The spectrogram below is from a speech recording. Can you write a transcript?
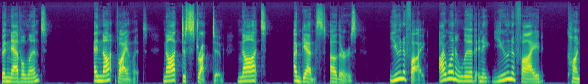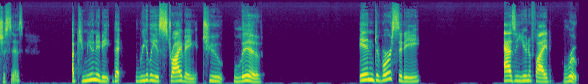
benevolent, and not violent, not destructive, not against others. Unified. I want to live in a unified consciousness, a community that really is striving to live in diversity as a unified group.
